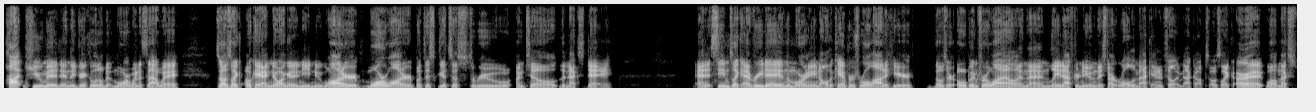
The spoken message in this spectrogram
hot, humid, and they drink a little bit more when it's that way. So I was like, okay, I know I'm going to need new water, more water, but this gets us through until the next day. And it seems like every day in the morning, all the campers roll out of here. Those are open for a while. And then late afternoon, they start rolling back in and filling back up. So I was like, all right, well, next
